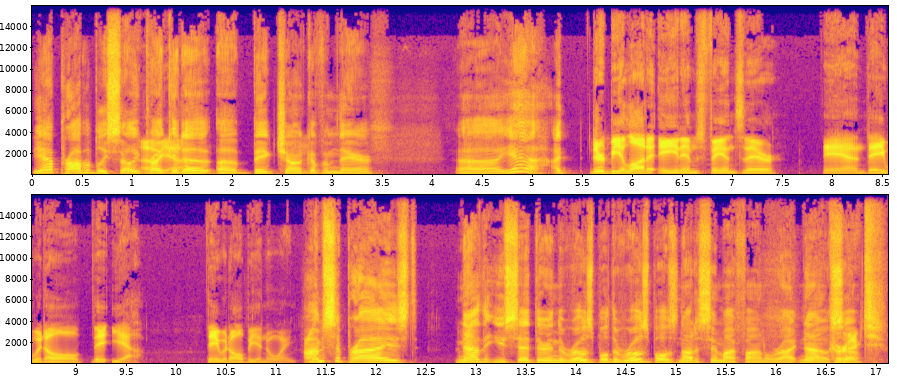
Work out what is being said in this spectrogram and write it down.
Yeah, probably so. You Oh, probably yeah. get a, a big chunk of them there. Uh, yeah, I there'd be a lot of A and M's fans there, and they would all, they, yeah, they would all be annoying. I'm surprised now that you said they're in the Rose Bowl. The Rose Bowl is not a semifinal, right? No, so- Correct.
